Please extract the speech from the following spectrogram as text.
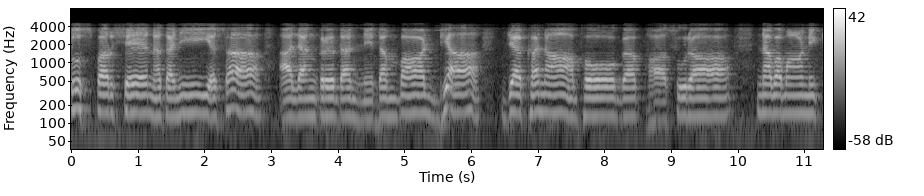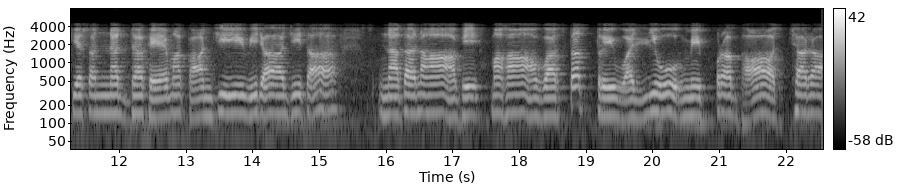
सुस्पर्शेन तनीयसा अलङ्कृतनिदम्बाढ्या जघनाभोगभासुरा नवमाणिक्यसन्नद्धहेमकाञ्चीविराजिता नतनाभिमहावर्तत्रिवल्यूर्मिप्रभाच्छरा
